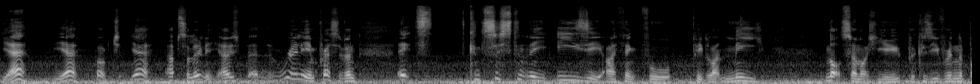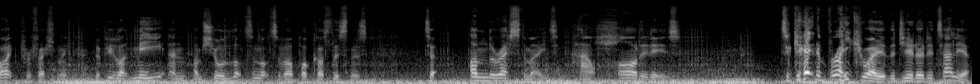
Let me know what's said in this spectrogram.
Yeah, yeah, well, yeah, absolutely. It was uh, really impressive, and it's consistently easy, I think, for people like me. Not so much you, because you've ridden the bike professionally, but people like me, and I'm sure lots and lots of our podcast listeners, to underestimate how hard it is to get a breakaway at the Giro d'Italia.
